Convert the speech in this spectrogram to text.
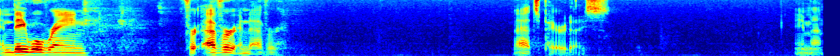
and they will reign forever and ever. That's paradise. Amen.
